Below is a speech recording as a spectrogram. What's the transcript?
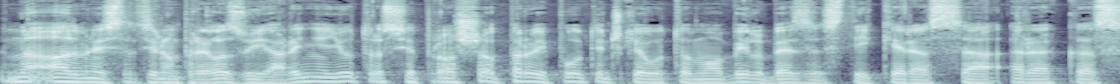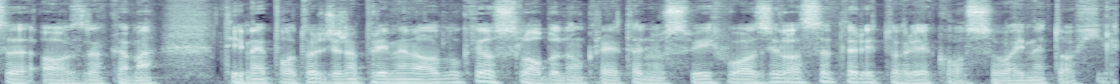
Na administrativnom prelazu Jarinje jutro se prošao prvi putnički automobil bez stikera sa RKS oznakama. Time je potvrđena primjena odluke o slobodnom kretanju svih vozila sa teritorije Kosova i Metohije.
